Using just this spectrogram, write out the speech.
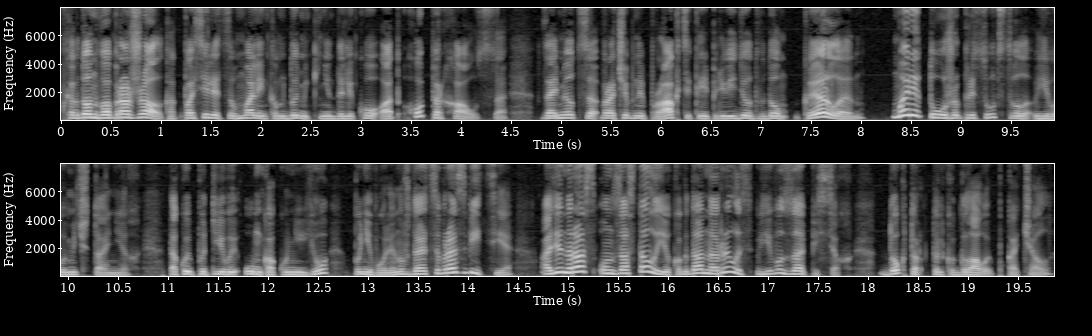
Когда он воображал, как поселится в маленьком домике недалеко от Хопперхауса, займется врачебной практикой и переведет в дом Кэрлэн, Мэри тоже присутствовала в его мечтаниях. Такой пытливый ум, как у нее, поневоле нуждается в развитии. Один раз он застал ее, когда она рылась в его записях. Доктор только головой покачал.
